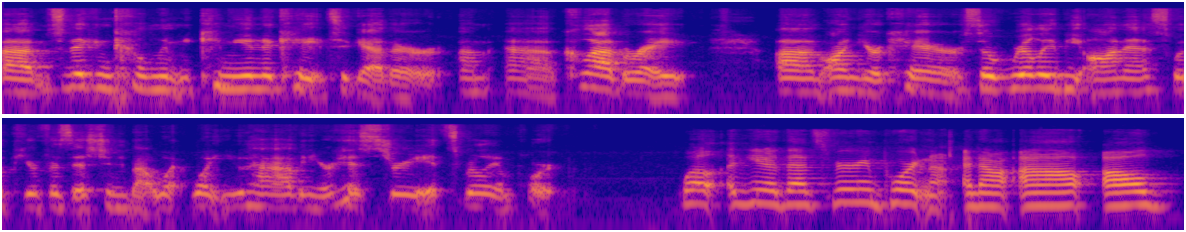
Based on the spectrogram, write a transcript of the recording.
um, so they can communicate together, um, uh, collaborate um, on your care. So, really be honest with your physician about what, what you have in your history. It's really important. Well, you know, that's very important. And I'll, I'll, I'll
